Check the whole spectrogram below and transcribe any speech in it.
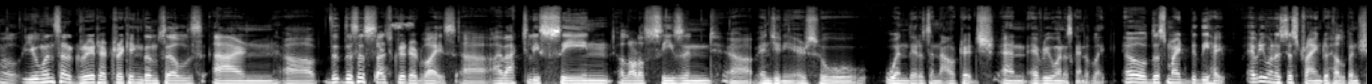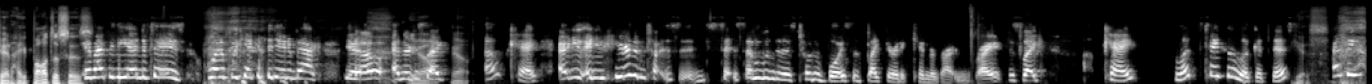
well, humans are great at tricking themselves, and uh, th- this is such yes. great advice. Uh, I've actually seen a lot of seasoned uh, engineers who, when there is an outage, and everyone is kind of like, "Oh, this might be the hi-. everyone is just trying to help and share hypothesis. It might be the end of days. What if we can't get the data back? You know?" And they're yeah, just like, yeah. "Okay," and you and you hear them t- settle into this tone of voice that's like they're in a kindergarten, right? Just like, "Okay, let's take a look at this." Yes, I think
